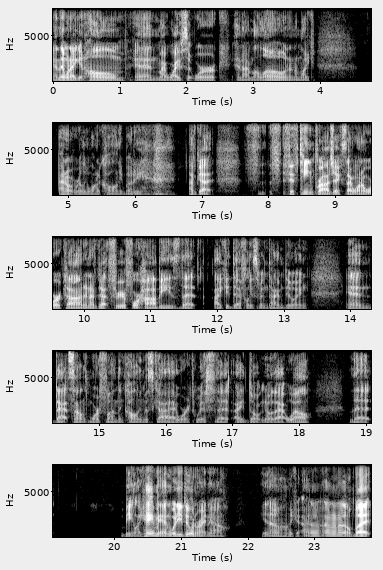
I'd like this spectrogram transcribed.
And then when I get home and my wife's at work and I'm alone and I'm like, I don't really want to call anybody. I've got 15 projects I want to work on, and I've got three or four hobbies that I could definitely spend time doing. And that sounds more fun than calling this guy I worked with that I don't know that well. That being like, hey, man, what are you doing right now? You know, like, I, don't- I don't know. But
